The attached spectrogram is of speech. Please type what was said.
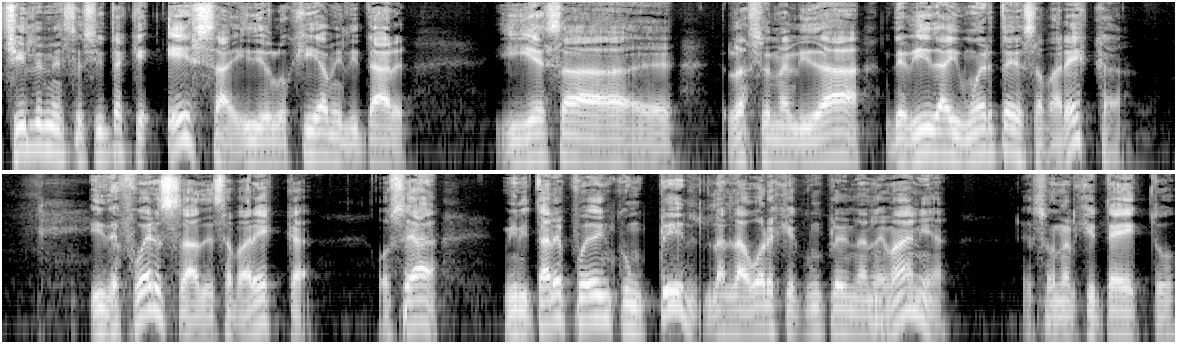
Chile necesita es que esa ideología militar y esa eh, racionalidad de vida y muerte desaparezca y de fuerza desaparezca. O sea, militares pueden cumplir las labores que cumplen en Alemania. Son arquitectos,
